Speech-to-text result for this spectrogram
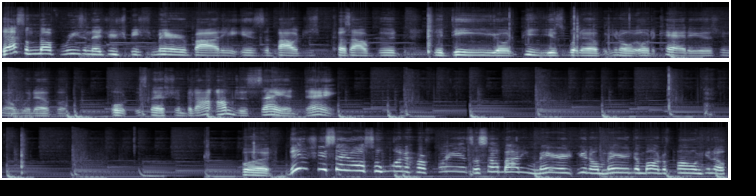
that's enough reason that you should be married body is about just because how good the D or the P is, whatever, you know, or the cat is, you know, whatever, or the session. But I, I'm just saying, dang. But didn't she say also one of her friends or somebody married, you know, married them on the phone, you know?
